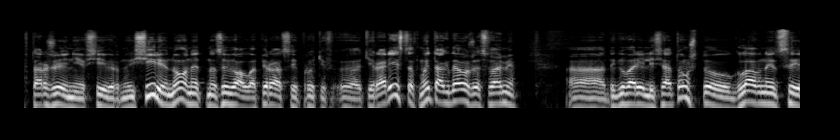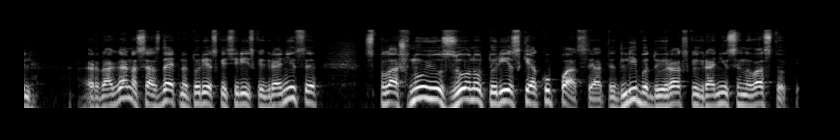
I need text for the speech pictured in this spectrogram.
вторжение в Северную Сирию, но он это называл операцией против э, террористов, мы тогда уже с вами а, договорились о том, что главная цель Эрдогана создать на турецко-сирийской границе сплошную зону турецкой оккупации от Идлиба до иракской границы на востоке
